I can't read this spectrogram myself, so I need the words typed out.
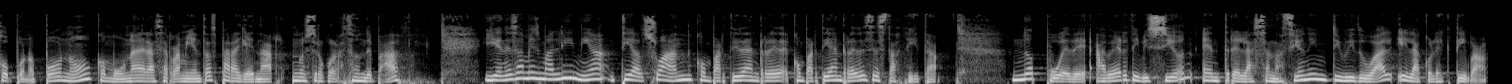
Hoponopono como una de las herramientas para llenar nuestro corazón de paz. Y en esa misma línea, Tial Swan en, compartía en redes esta cita. No puede haber división entre la sanación individual y la colectiva.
